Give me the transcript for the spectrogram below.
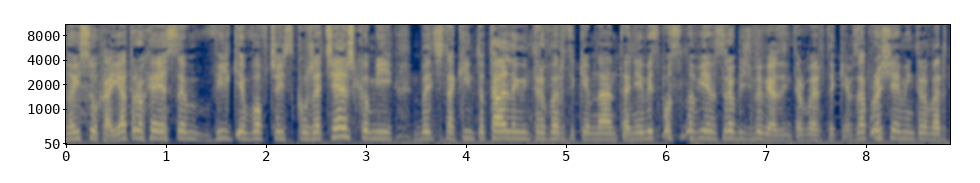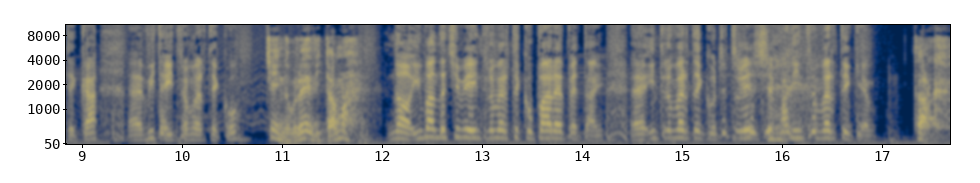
No i słuchaj, ja trochę jestem wilkiem w owczej skórze. Ciężko mi być takim totalnym introwertykiem na antenie, więc postanowiłem zrobić wywiad z introwertykiem. Zaprosiłem introwertyka. E, witaj, introwertyku. Dzień dobry, witam. No i mam do ciebie, introwertyku, parę pytań. E, introwertyku, czy czujesz się pan introwertykiem? Tak,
